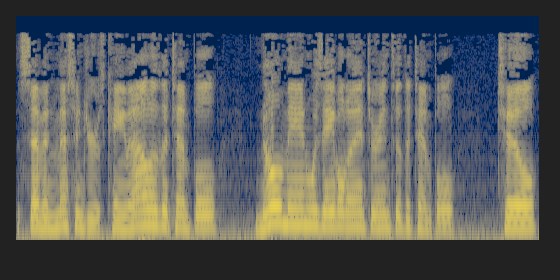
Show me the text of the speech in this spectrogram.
The seven messengers came out of the temple. No man was able to enter into the temple till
